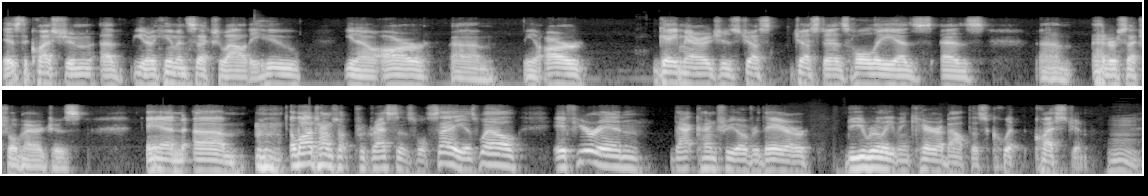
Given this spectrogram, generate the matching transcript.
is the question of you know human sexuality. Who, you know, are um, you know are gay marriages just just as holy as as um, heterosexual marriages? And um, a lot of times, what progressives will say is, well, if you're in that country over there, do you really even care about this qu- question? Mm.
